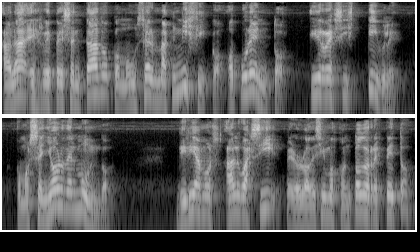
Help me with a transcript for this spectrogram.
Alá es representado como un ser magnífico, opulento, irresistible, como Señor del mundo. Diríamos algo así, pero lo decimos con todo respeto,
